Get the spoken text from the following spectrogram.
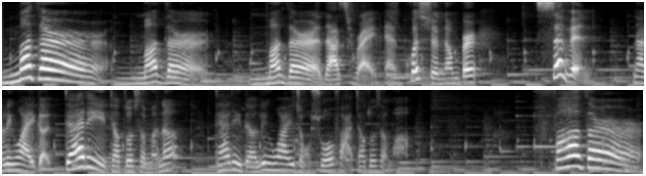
Mother Mother mother. That's right. And question number seven. 那另外一个 daddy 叫做什么呢？daddy 的另外一种说法叫做什么？father,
